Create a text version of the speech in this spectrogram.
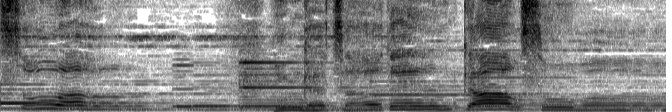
诉我，应该早点告诉我。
